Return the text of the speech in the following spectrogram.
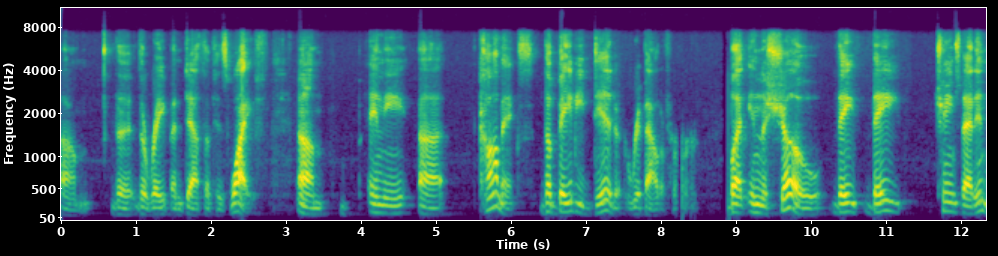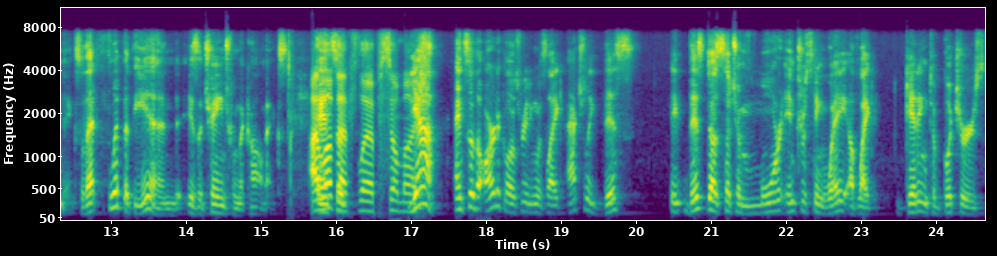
um, the the rape and death of his wife. Um, in the uh, comics, the baby did rip out of her, but in the show, they they changed that ending. So that flip at the end is a change from the comics. I And love so- that flip so much. Yeah, and so the article I was reading was like, actually, this it, this does such a more interesting way of like getting to Butcher's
